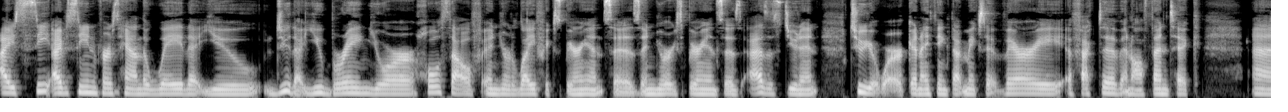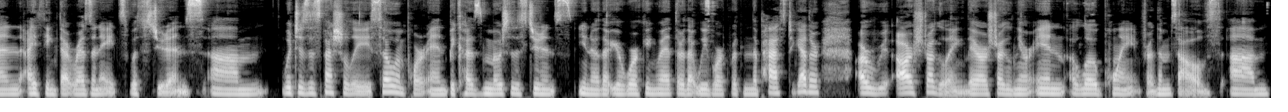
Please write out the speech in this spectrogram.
I see I've seen firsthand the way that you do that. You bring your whole self and your life experiences and your experiences as a student to your work. And I think that makes it very effective and authentic and I think that resonates with students, um, which is especially so important because most of the students, you know, that you're working with or that we've worked with in the past together are are struggling. They are struggling. They're in a low point for themselves. Um,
